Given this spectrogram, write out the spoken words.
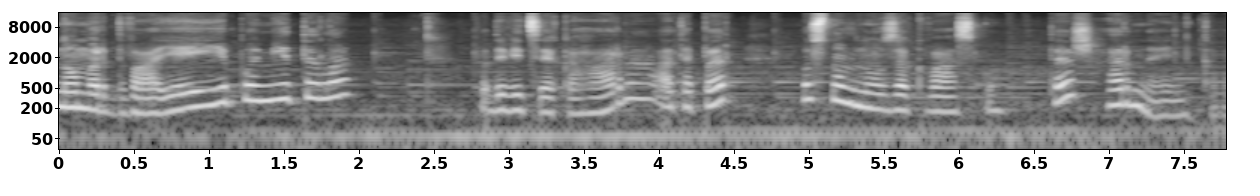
Номер 2 я її помітила. Подивіться, яка гарна. А тепер основну закваску. Теж гарненька.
